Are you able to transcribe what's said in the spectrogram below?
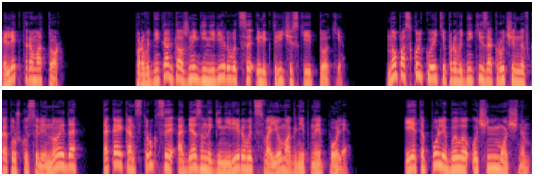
Электромотор. В проводниках должны генерироваться электрические токи. Но поскольку эти проводники закручены в катушку соленоида, такая конструкция обязана генерировать свое магнитное поле и это поле было очень мощным,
